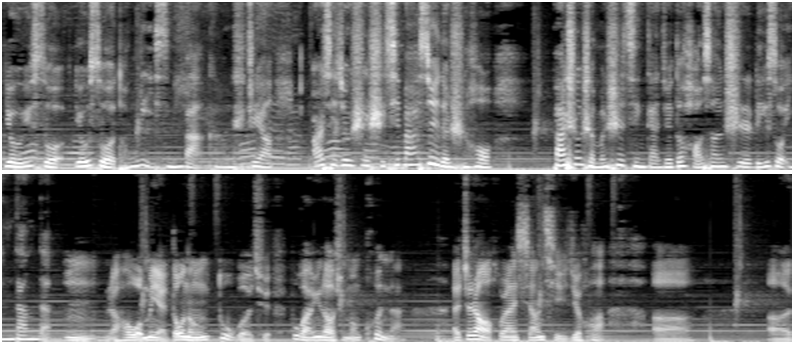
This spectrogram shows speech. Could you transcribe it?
有一所有所同理心吧，可能是这样。而且就是十七八岁的时候，发生什么事情，感觉都好像是理所应当的。嗯，然后我们也都能度过去，不管遇到什么困难。哎，这让我忽然想起一句话，呃，呃，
